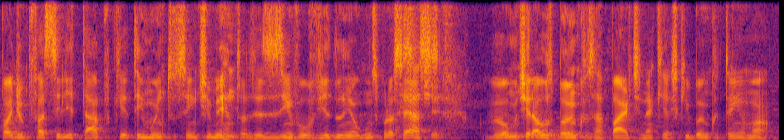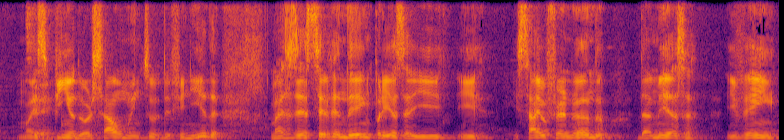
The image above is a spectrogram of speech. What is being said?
pode facilitar porque tem muito sentimento às vezes envolvido em alguns processos. Vamos tirar os bancos à parte, né? Que acho que o banco tem uma, uma espinha dorsal muito definida, mas às vezes você vender a empresa e, e, e sai o Fernando da mesa e vem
